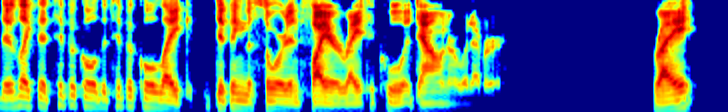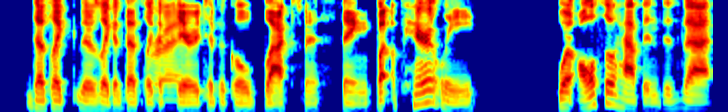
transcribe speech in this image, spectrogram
there's like the typical the typical like dipping the sword in fire right to cool it down or whatever. Right? That's like there's like a that's like a stereotypical blacksmith thing. But apparently what also happens is that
